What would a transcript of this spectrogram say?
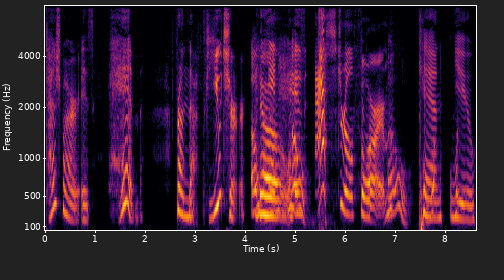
Tejbar is him from the future Oh No. in his oh. astral form. Oh, Can Wha- wha- you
